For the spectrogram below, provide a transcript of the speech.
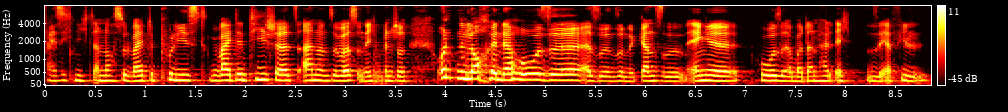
weiß ich nicht, dann noch so weite Pullis, weite T-Shirts an und sowas. Und ich bin schon, und ein Loch in der Hose, also in so eine ganze enge Hose, aber dann halt echt sehr viel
